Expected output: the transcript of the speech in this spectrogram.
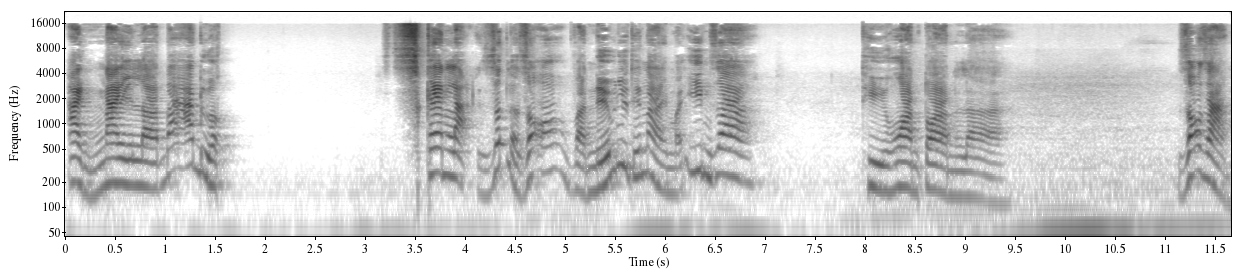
Ảnh này là đã được scan lại rất là rõ và nếu như thế này mà in ra, thì hoàn toàn là rõ ràng.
